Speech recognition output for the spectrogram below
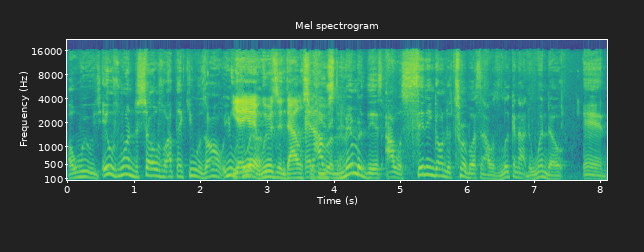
or we was, it was one of the shows where I think you was on. You Yeah, with yeah, us. we was in Dallas And I Houston. remember this. I was sitting on the tour bus and I was looking out the window and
